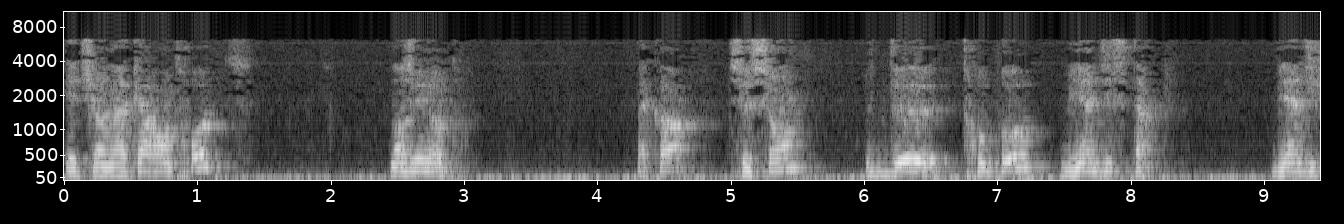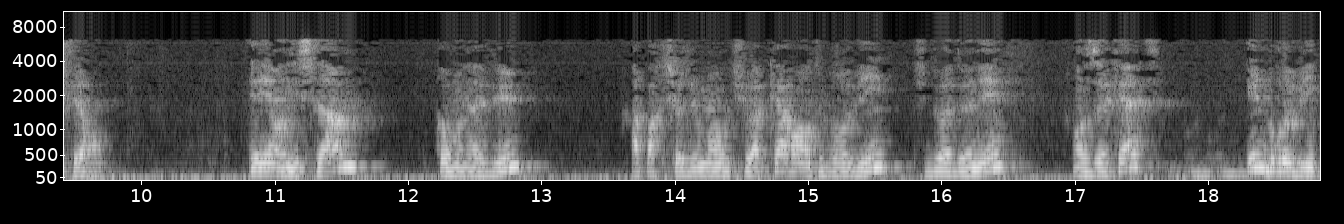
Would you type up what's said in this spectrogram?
et tu en as 40 autres dans une autre. D'accord? Ce sont deux troupeaux bien distincts, bien différents. Et en islam, comme on a vu, à partir du moment où tu as 40 brebis, tu dois donner en zakat une brebis.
